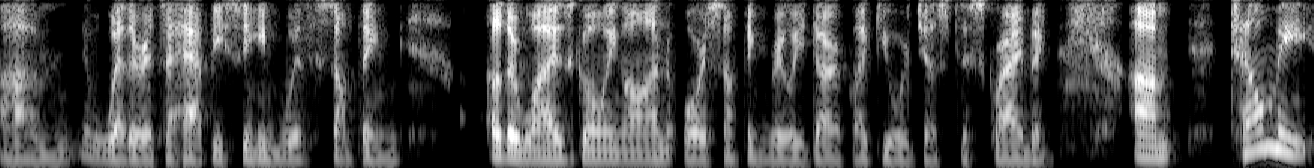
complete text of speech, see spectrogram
Um, whether it's a happy scene with something otherwise going on or something really dark like you were just describing um, tell me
